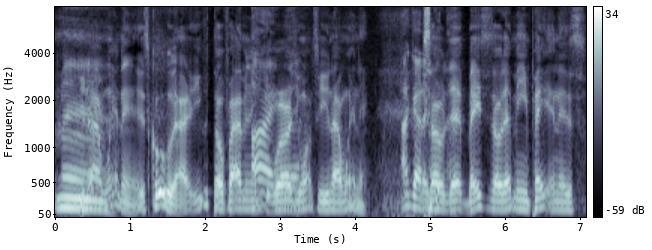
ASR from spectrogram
Man, You're not winning. It's cool. I, you can throw five minutes All right, as you want to. You're not winning. I gotta. So that basis, so that means Peyton is.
